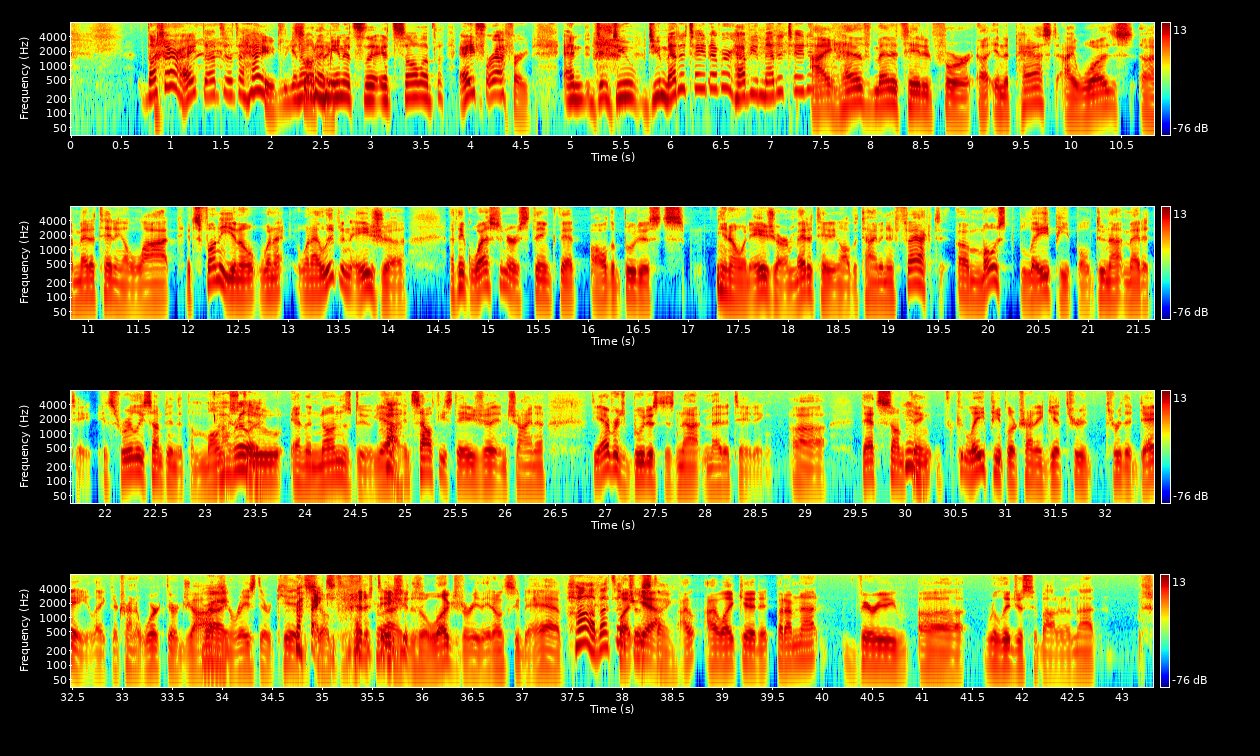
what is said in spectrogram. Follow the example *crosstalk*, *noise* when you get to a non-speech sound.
That's all right. That's, that's hey, you know what I mean. It's the it's all about a for effort. And do, do you do you meditate ever? Have you meditated? I have meditated for uh, in the past. I was uh, meditating a lot. It's funny, you know, when I when I lived in Asia, I think Westerners think that all the Buddhists, you know, in Asia are meditating all the time, and in fact, uh, most lay people do not meditate. It's really something that the monks Oh, really? do and the nuns do. Yeah, Huh. in Southeast Asia, in China, the average Buddhist is not meditating. Uh, that's something Hmm. lay people are trying to get through through the day, like they're trying to work their jobs Right. and raise their kids. *laughs* Right. So *laughs* meditation Right. is a luxury they don't seem to have. Huh, that's but interesting. Yeah, I, I like it, but I'm not very uh, religious about it. I'm not. *laughs*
